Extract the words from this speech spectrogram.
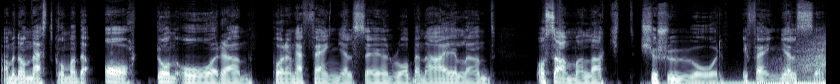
ja, men de nästkommande 18 åren på den här fängelseön Robben Island och sammanlagt 27 år i fängelse.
